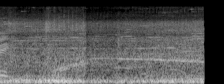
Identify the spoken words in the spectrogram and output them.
Harvey.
